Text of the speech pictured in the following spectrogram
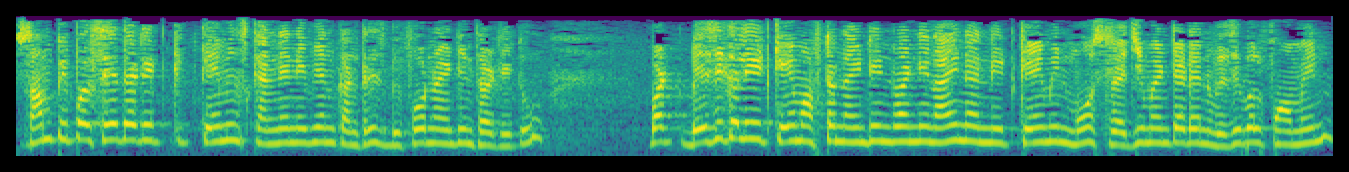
Some people say that it came in Scandinavian countries before 1932. But basically it came after 1929 and it came in most regimented and visible form in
